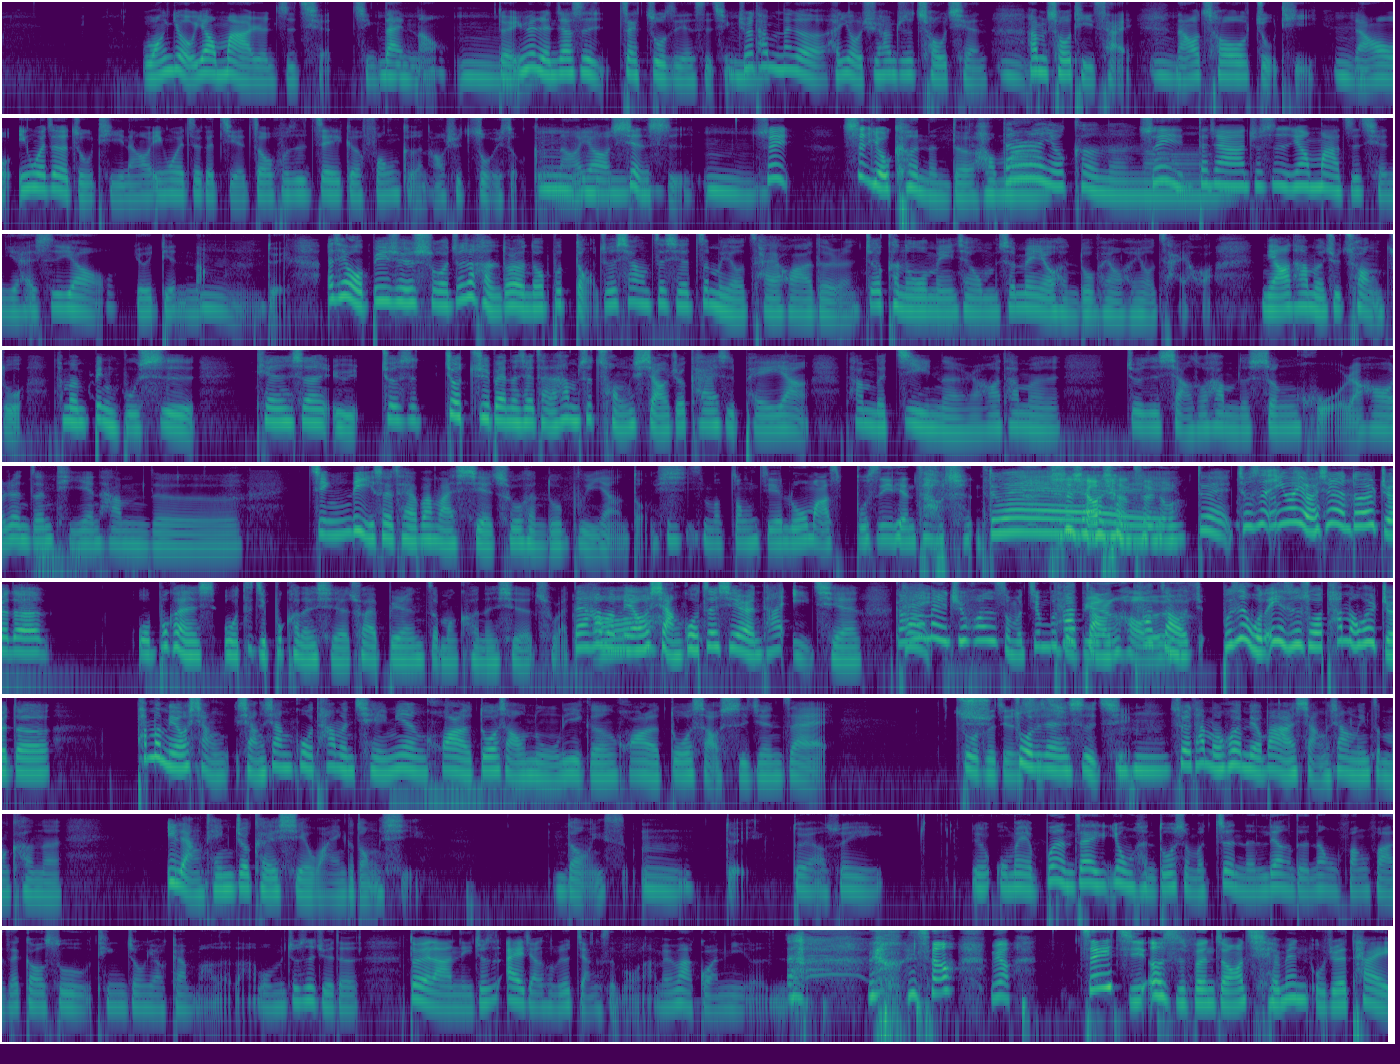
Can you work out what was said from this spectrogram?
网友要骂人之前，请带嗯脑。嗯，对，因为人家是在做这件事情，就是他嗯们那个很有趣，他们就是抽签，嗯。他们抽题材，嗯。然后抽主题，然后后因为这个主题，然后因为这个节奏或是这个风格，然后去做一首歌，然后要嗯嗯嗯。现实，嗯，所以是有可能的，好吗？当然。有可能啊，所以大家就是要骂之前，也还是要有一点脑。嗯，对。而且我必须说，就是很多人都不懂，就是像这些这么有才华的人，就可能我们以前我们身边有很多朋友很有才华，你要他们去创作，他们并不是天生与就是就具备那些才能，他们是从小就开始培养他们的技能，然后他们就是享受他们的生活，然后认真体验他们的经历，所以才有办法写出很多不一样的东西。什么总结？罗马不是一天造成的？对，是想要讲这个吗？对，就是因为有些人都会觉得。我不可能写，我自己不可能写得出来，别人怎么可能写得出来？但他们没有哦想过，这些人他以前刚刚他那句话是什么？见不他得别早人好的。他早就不是我的意思是说，他们会觉得他们没有想想象过，他们前面花了多少努力跟花了多少时间在做这件做这件事情事情，嗯所以他们会没有办法想象，你怎么可能一两天就可以写完一个东西？你懂我意思吗？嗯，对对啊，所以有我们也不能再用很多什么正能量的那种方法在告诉听众要干嘛了啦。我们就是觉得，对啦，你就是爱讲什么就讲什么啦，没办法管你了。你 没有，你知道没有？这一集二十分钟，前面我觉得太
